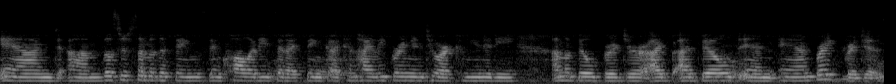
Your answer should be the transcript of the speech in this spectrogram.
And um, those are some of the things and qualities that I think I can highly bring into our community. I'm a build bridger. I, I build and, and break bridges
